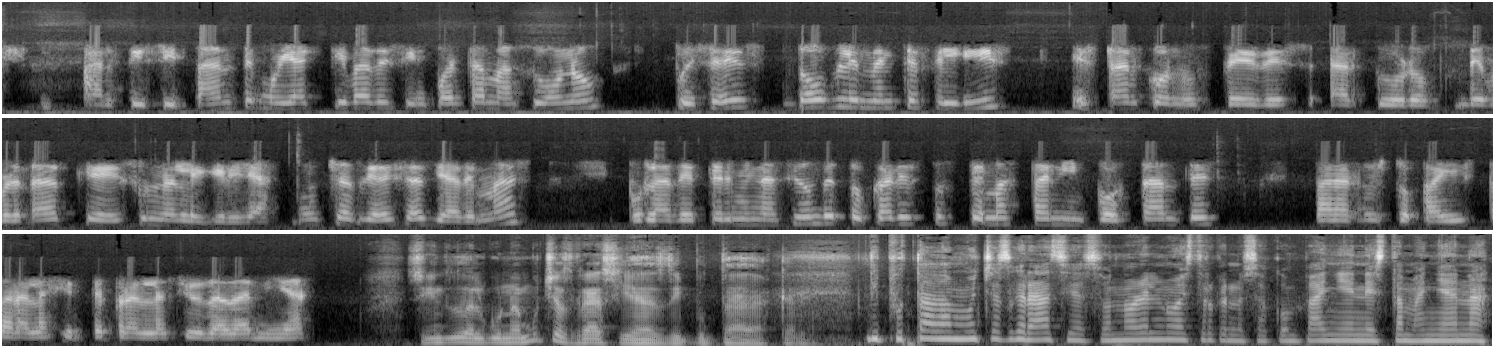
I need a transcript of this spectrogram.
participante muy activa de 50 más 1, pues es doblemente feliz estar con ustedes, Arturo. De verdad que es una alegría. Muchas gracias y además por la determinación de tocar estos temas tan importantes para nuestro país, para la gente, para la ciudadanía. Sin duda alguna. Muchas gracias, diputada Karen. Diputada, muchas gracias. Honor el nuestro que nos acompaña en esta mañana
